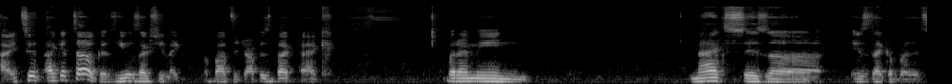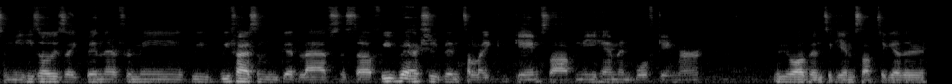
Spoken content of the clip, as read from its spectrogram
I took I could tell because he was actually like about to drop his backpack. But I mean, Max is uh is like a brother to me. He's always like been there for me. We've we've had some good laughs and stuff. We've actually been to like GameStop. Me, him, and Wolf Gamer. We've all been to GameStop together,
